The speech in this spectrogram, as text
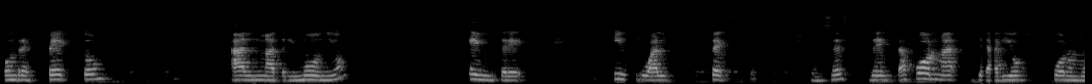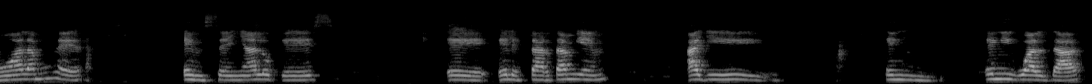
con respecto al matrimonio entre igual sexo. Entonces, de esta forma, ya Dios formó a la mujer, enseña lo que es eh, el estar también allí en, en igualdad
